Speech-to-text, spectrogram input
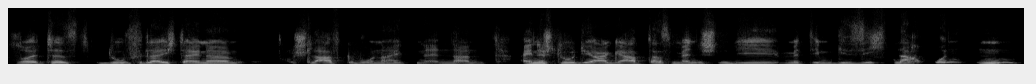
solltest du vielleicht deine Schlafgewohnheiten ändern. Eine Studie ergab, dass Menschen, die mit dem Gesicht nach unten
